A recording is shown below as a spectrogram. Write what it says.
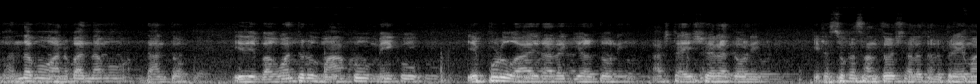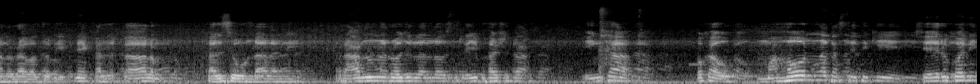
బంధము అనుబంధము దాంతో ఇది భగవంతుడు మాకు మీకు ఎప్పుడు ఆయురారోగ్యాలతోని అష్ట ఐశ్వర్యాలతోని ఇట్లా సుఖ సంతోషాలతో ప్రేమానురాగాలతో ఇట్నే కలకాలం కలిసి ఉండాలని రానున్న రోజులలో స్త్రీ భాషత ఇంకా ఒక మహోన్నత స్థితికి చేరుకొని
